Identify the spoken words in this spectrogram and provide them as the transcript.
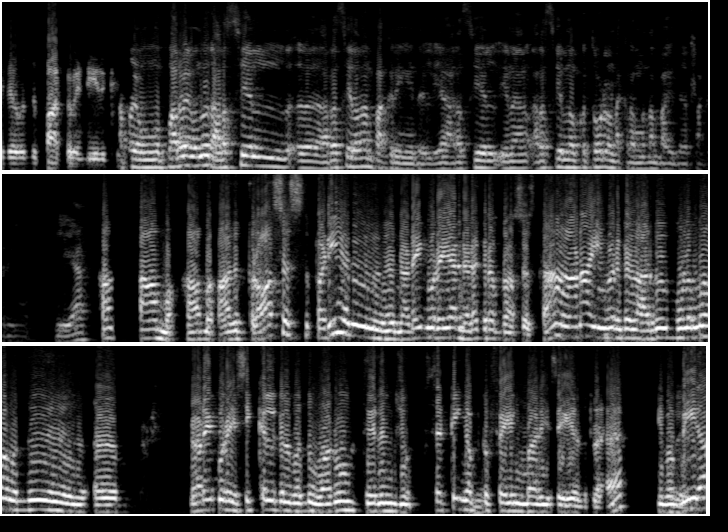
இதை வந்து பார்க்க வேண்டியிருக்கு. அப்ப உங்க பார்வை வந்து ஒரு அரசியல் அரசியலா தான் பாக்குறீங்க இது இல்லையா? அரசியல் ஏன்னா அரசியல் நோக்கத்தோட நடக்கிற மாதிரி தான் பாக்குறீங்க இல்லையா? ஆமா ஆமா. அது ப்ராசஸ் படி அது நடைமுறையா நடக்கிற ப்ராசஸ் தான். ஆனா இவர்கள் அது மூலமா வந்து நடைமுறை சிக்கல்கள் வந்து வரும் தெரிஞ்சும். செட்டிங் அப் டு ஃபெயில் மாதிரி செய்யறதுல. இப்ப. பீகார்ல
